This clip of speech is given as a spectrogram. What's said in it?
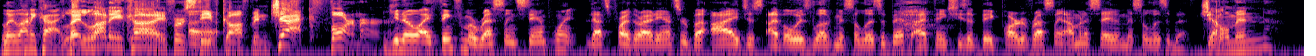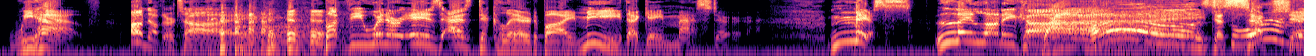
Leilani Kai. Leilani Kai Uh, for Steve Kaufman. Jack Farmer. you know I think from a wrestling standpoint, that's probably the right answer. But I just I've always loved Miss Elizabeth. I think she's a big part of wrestling. I'm going to say Miss Elizabeth. Gentlemen, we have another tie. but the winner is as declared by me, the game master. Miss Leilani Kai. Oh, Deception.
